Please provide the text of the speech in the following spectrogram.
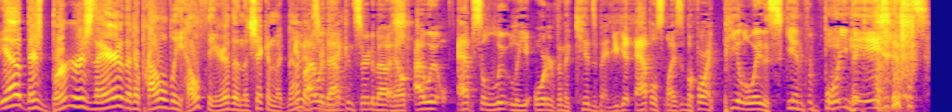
Yeah, there's burgers there that are probably healthier than the chicken McNuggets. If I were you that know? concerned about health, I would absolutely order from the kids menu. You Get apple slices before I peel away the skin from 40 McDonald's.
